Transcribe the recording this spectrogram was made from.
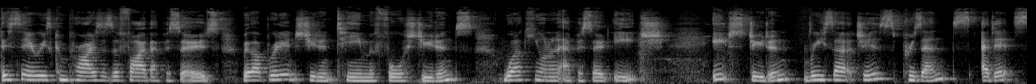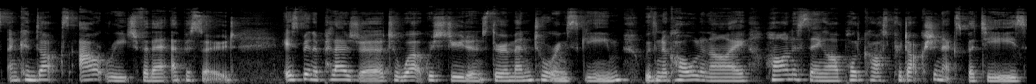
this series comprises of five episodes with our brilliant student team of four students working on an episode each. Each student researches, presents, edits, and conducts outreach for their episode. It's been a pleasure to work with students through a mentoring scheme with Nicole and I harnessing our podcast production expertise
